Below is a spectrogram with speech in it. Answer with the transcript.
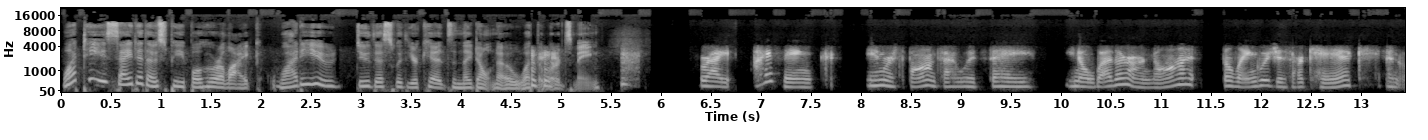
What do you say to those people who are like, why do you do this with your kids and they don't know what the words mean? Right. I think in response, I would say, you know, whether or not the language is archaic and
